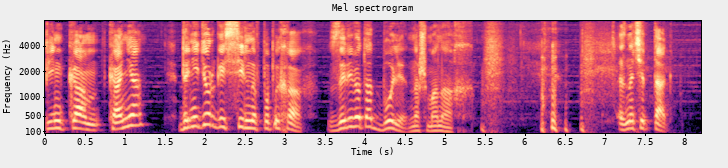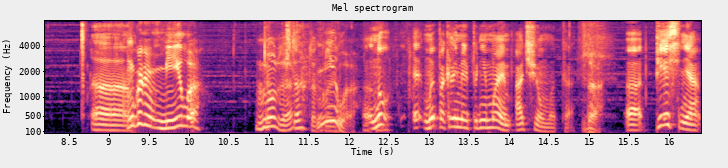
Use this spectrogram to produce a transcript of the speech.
пенькам коня, да не дергай сильно в попыхах, заревет от боли наш монах. Значит так, а, Ну, говорю, мило. Ну да. Что? такое. Мило. ну, э, мы, по крайней мере, понимаем, о чем это. Да. А, Песня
